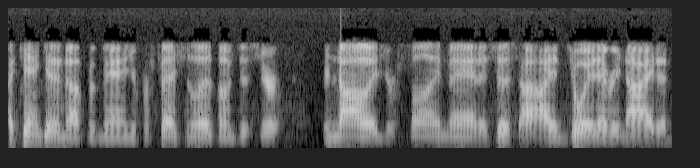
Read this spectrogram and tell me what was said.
I can't get enough of it, man. Your professionalism, just your, your knowledge, your fun, man. It's just, I, I enjoy it every night. And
